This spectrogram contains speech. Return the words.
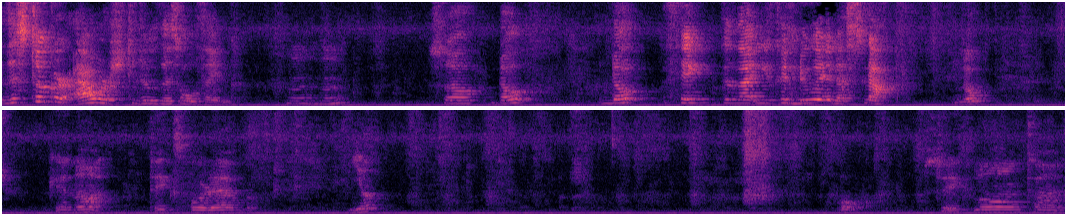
This took her hours to do this whole thing. Mm-hmm. So don't don't think that you can do it in a snap. Nope. Cannot. Takes forever. Yep. Oh. Takes long time.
